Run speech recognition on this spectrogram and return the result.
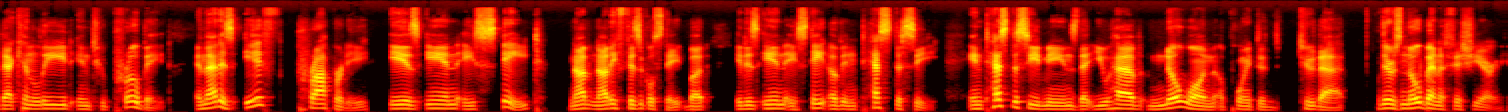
that can lead into probate, and that is if property is in a state, not not a physical state, but it is in a state of intestacy. Intestacy means that you have no one appointed to that. There's no beneficiary.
